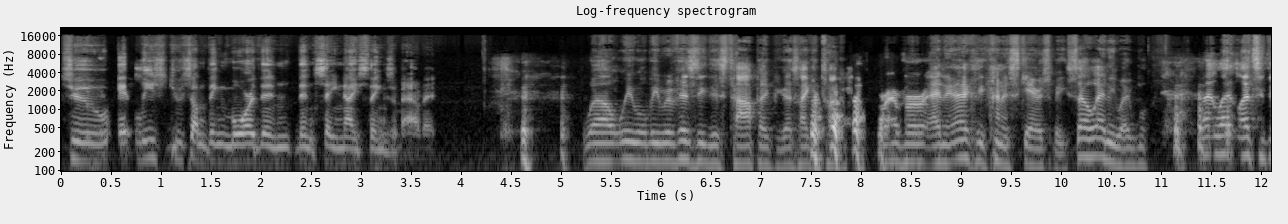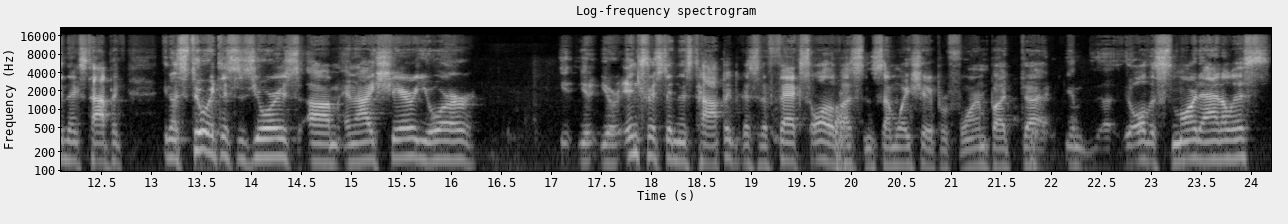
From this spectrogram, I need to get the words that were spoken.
to at least do something more than than say nice things about it. well, we will be revisiting this topic because I can talk forever, and it actually kind of scares me. So, anyway, we'll, let, let, us hit the next topic. You know, Stewart, this is yours, um, and I share your, your, interest in this topic because it affects all of us in some way, shape, or form. But uh, you know, all the smart analysts,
